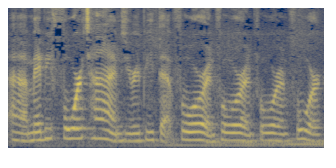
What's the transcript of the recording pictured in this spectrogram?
uh, maybe four times. You repeat that four and four and four and four.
